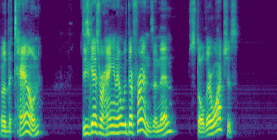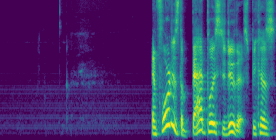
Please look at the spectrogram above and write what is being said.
or the town. These guys were hanging out with their friends and then stole their watches. And Florida is the bad place to do this because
